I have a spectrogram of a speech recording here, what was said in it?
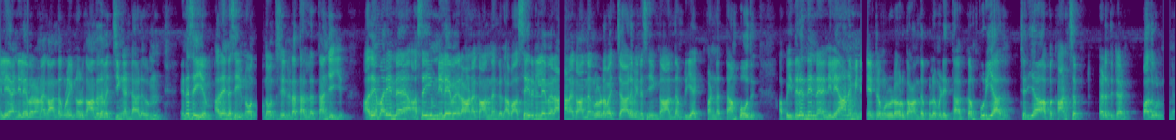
நிலையான நிலைபெறான காந்தங்களோட இன்னொரு காந்தத்தை வச்சிங்கண்டாலும் என்ன செய்யும்? அதை என்ன செய்யும்? நோத் நோத்து செய்யணும்னா தள்ளத்தான் செய்யும். அதே மாதிரி என்ன? அசையும் நிலைவேறான காந்தங்கள். அப்போ அசைற நிலைவேறான காந்தங்களோட வச்சாலும் என்ன செய்யும்? காந்தம் ரியாக்ட் பண்ணத்தான் போகுது. அப்போ இதுலேருந்து என்ன? நிலையான மின்னேற்றங்களோட ஒரு காந்தப்புலம் இடைத்தாக்கம் புரியாது. சரியா? அப்போ கான்செப்ட் எடுத்துட்டேன். பார்த்துக்கொள்ளுங்க.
